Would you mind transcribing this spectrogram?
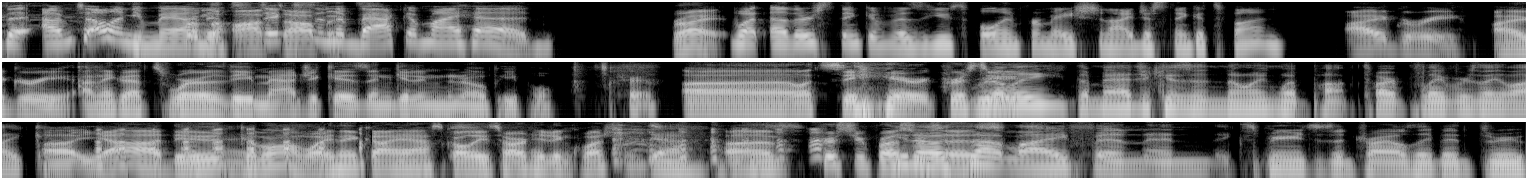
The- I'm telling you, man, it hot sticks in the back of my head. right. What others think of as useful information, I just think it's fun. I agree. I agree. I think that's where the magic is in getting to know people. True. Uh, let's see here, Christy. Really, the magic is in knowing what Pop Tart flavors they like. Uh, yeah, dude. Come on. Why do you think I ask all these hard hitting questions? yeah. Um, Christy you Pressler know, it's says, not life and and experiences and trials they've been through.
